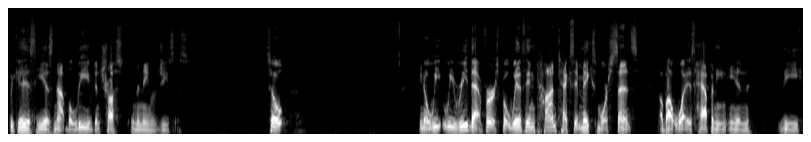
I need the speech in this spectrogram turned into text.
because he has not believed and trust in the name of Jesus. So, you know, we, we read that verse, but within context, it makes more sense about what is happening in the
